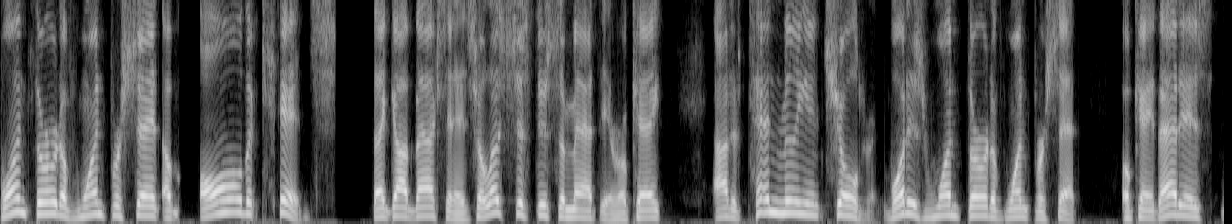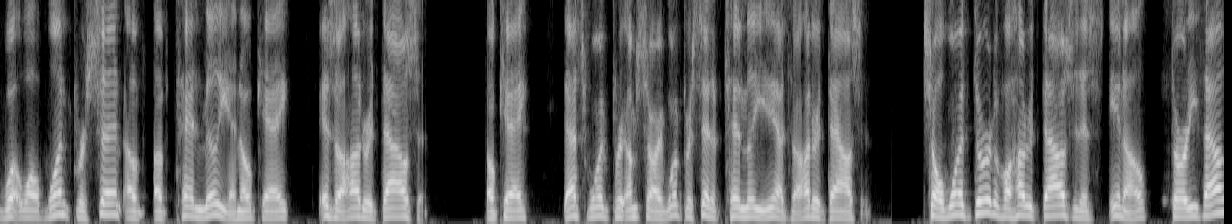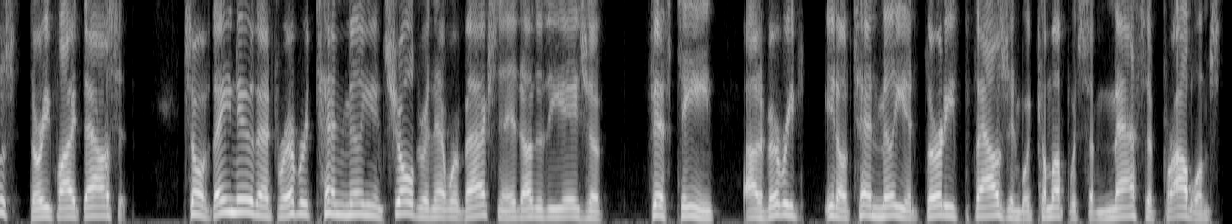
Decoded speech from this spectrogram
one third of 1% of all the kids that got vaccinated. So let's just do some math here, okay? Out of 10 million children, what is one third of 1%? Okay, that is what, well, 1% of, of 10 million, okay, is 100,000. Okay, that's one, per, I'm sorry, 1% of 10 million, yeah, it's 100,000. So one third of 100,000 is, you know, 30,000, 35,000. So if they knew that for every 10 million children that were vaccinated under the age of 15, out of every, you know, 10 million, 30,000 would come up with some massive problems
